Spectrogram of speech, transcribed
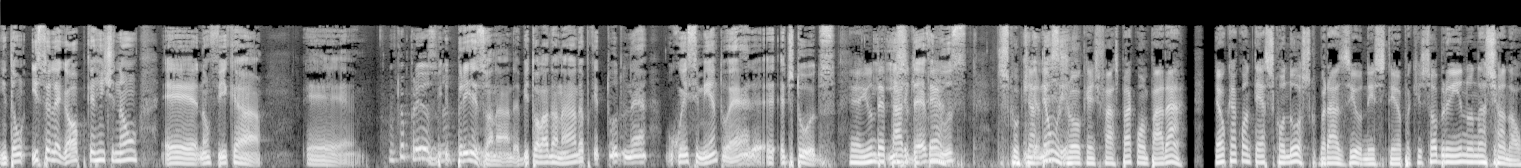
Então, isso é legal porque a gente não, é, não fica é, Não fica preso, né? preso a nada, bitolado a nada, porque tudo, né? O conhecimento é, é- é de todos. É, e um detalhe Isso deve até, nos Desculpe, tem até um jogo que a gente faz para comparar. É o que acontece conosco, Brasil, nesse tempo aqui, sobre o hino nacional.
